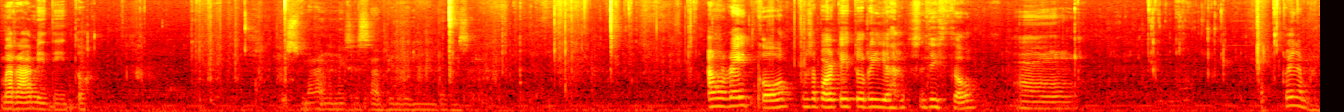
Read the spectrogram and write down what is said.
marami dito. tapos marami nagsasabi din ng masarap. Ang rate ko sa 42 reals dito, mm, okay naman.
